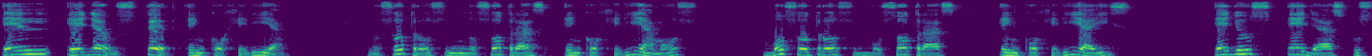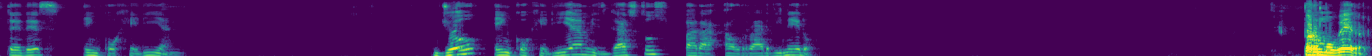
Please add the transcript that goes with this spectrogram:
Él, ella, usted encogería. Nosotros, nosotras encogeríamos. Vosotros, vosotras encogeríais. Ellos, ellas, ustedes encogerían. Yo encogería mis gastos para ahorrar dinero. Promover.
